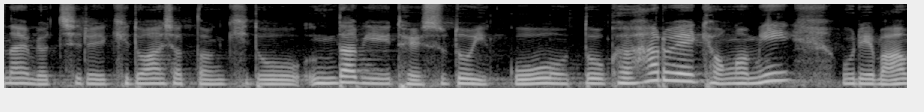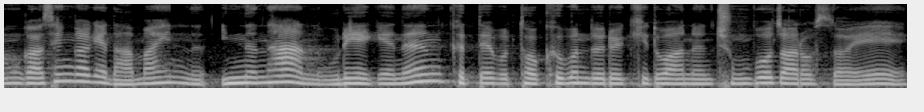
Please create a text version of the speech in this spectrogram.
날 며칠을 기도하셨던 기도 응답이 될 수도 있고 또 그 하루의 경험이 우리의 마음과 생각에 남아 있는, 한 우리에게는 그때부터 그분들을 기도하는 중보자로서의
